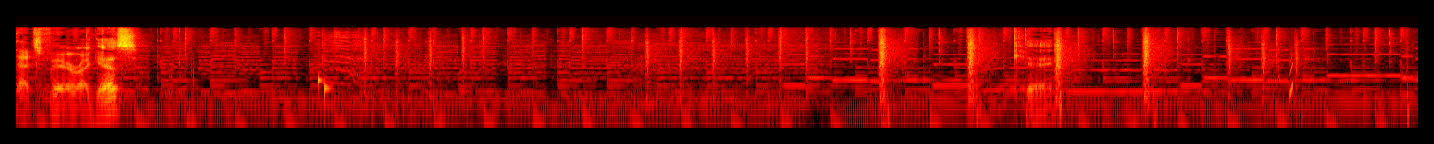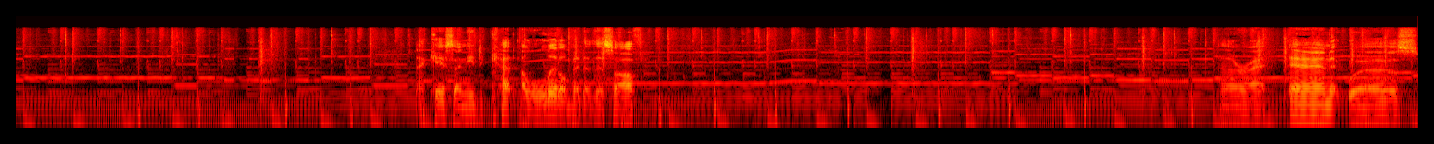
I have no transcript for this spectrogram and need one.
That's fair, I guess. Okay. In that case, I need to cut a little bit of this off. And it was...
